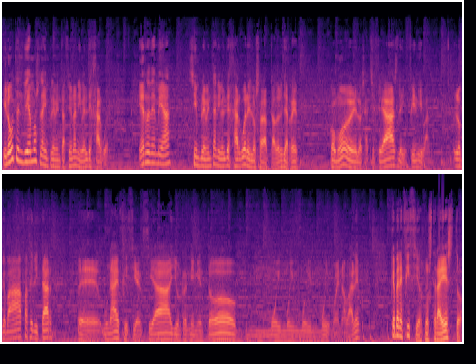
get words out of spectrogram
Y luego tendríamos la implementación a nivel de hardware. RDMA se implementa a nivel de hardware en los adaptadores de red, como en los HCAs de InfiniBand, lo que va a facilitar eh, una eficiencia y un rendimiento muy, muy, muy, muy bueno, ¿vale? ¿Qué beneficios nos trae esto?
